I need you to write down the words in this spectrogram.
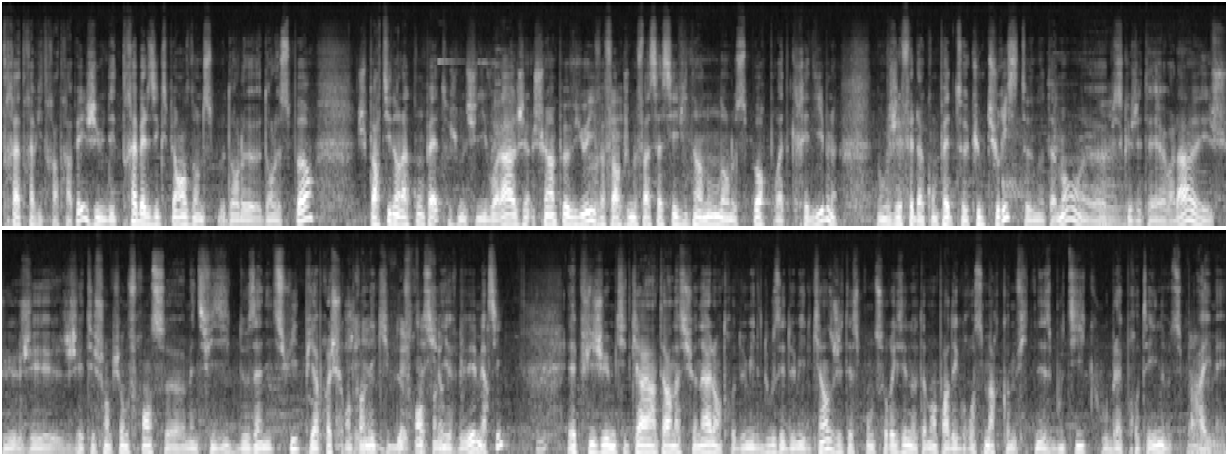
Très, très vite rattrapé. J'ai eu des très belles expériences dans le, dans, le, dans le sport. Je suis parti dans la compète. Je me suis dit, voilà, je suis un peu vieux. Il va falloir que je me fasse assez vite un nom dans le sport pour être crédible. Donc, j'ai fait de la compète culturiste, notamment, euh, Ouais. puisque j'étais, voilà, et j'ai été champion de France euh, men's physique deux années de suite. Puis après, je suis Ah, rentré en équipe de France en. IFBB. Merci. Et puis, j'ai eu une petite carrière internationale entre 2012 et 2015. J'étais sponsorisé notamment par des grosses marques comme Fitness Boutique ou Black Protein. C'est pareil, mais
